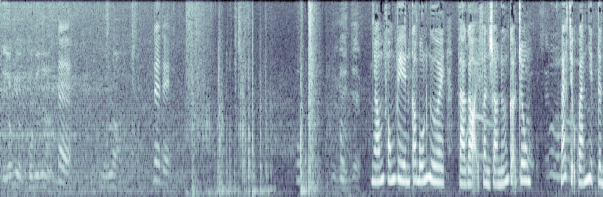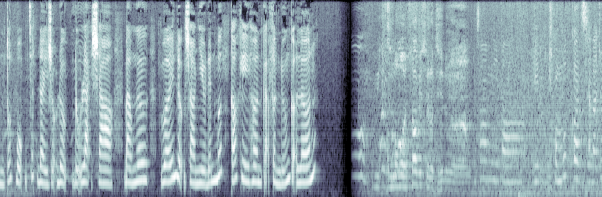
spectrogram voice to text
이제 여기 보면은 네. 올라 네네. 이게 이제 Nhóm phóng viên có 4 người và gọi phần sò nướng cỡ trung. Bác chủ quán nhiệt tình tốt bụng chất đầy rổ đựng đủ loại sò, bào ngư với lượng sò nhiều đến mức có khi hơn cả phần nướng cỡ lớn. 이 전복을 서비스로 드리는 거예요. 감사합니다. 이렇게 전복까지. 잡아줘.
